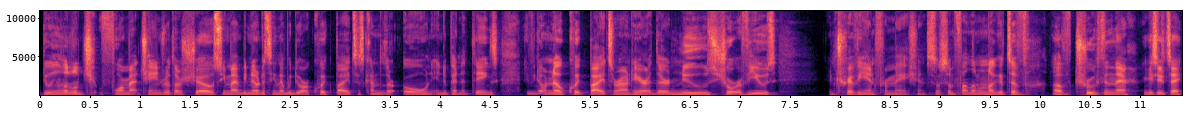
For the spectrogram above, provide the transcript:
doing a little ch- format change with our show, so you might be noticing that we do our quick bites as kind of their own independent things. If you don't know, quick bites around here, they're news, short reviews, and trivia information. So some fun little nuggets of of truth in there. I guess you'd say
